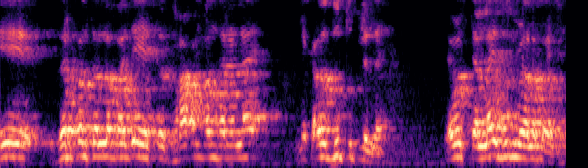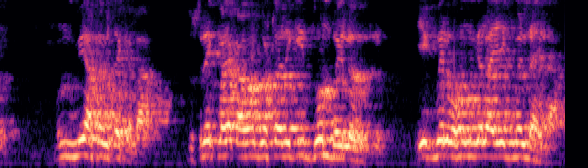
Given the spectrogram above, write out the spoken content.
हे घर पण चाललं पाहिजे याचं झरा पण बंद झालेला आहे लेकराचं दूध तुटलेलं आहे. त्यामुळे त्यालाही दूध मिळालं पाहिजे. म्हणून मी असा विचार केला. दुसरं एक माझ्या कामावर गोष्ट आली की दोन बैल होती. एक बैल वाहून गेला एक बैल राहिला.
